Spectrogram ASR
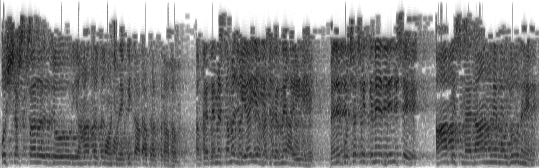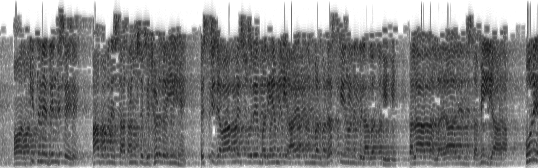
اس شخص پر جو یہاں تک پہنچنے کی طاقت رکھتا ہو۔ اب کہتے ہیں، میں سمجھ گیا، یہ حج کرنے آئی ہے میں نے پوچھا کتنے دن سے آپ اس میدان میں موجود ہیں اور کتنے دن سے آپ اپنے ساتھیوں سے بچھڑ گئی ہیں؟ اس کے جواب میں سورہ مریم کی آیت نمبر دس کی انہوں نے تلاوت کی، طلاق لیال سبیہ. پورے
